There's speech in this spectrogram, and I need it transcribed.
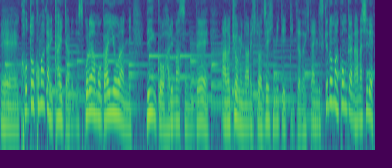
えー、事細かに書いてあるんです。これはもう概要欄にリンクを貼りますので、あの興味のある人はぜひ見ていっていただきたいんですけど、まあ、今回の話で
